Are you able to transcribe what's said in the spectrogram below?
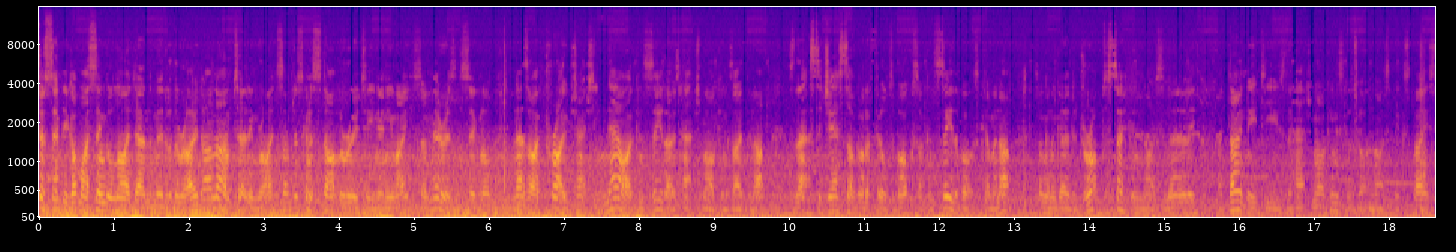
just simply got my single line down the middle of the road. I know I'm turning right so I'm just going to start my routine anyway. So mirrors and signal. And as I approach actually now I can see those hatch markings open up. So that suggests I've got a filter box. I can see the box coming up. So I'm going to go to drop to second nice and early. I don't need to use the hatch markings because I've got a nice big space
